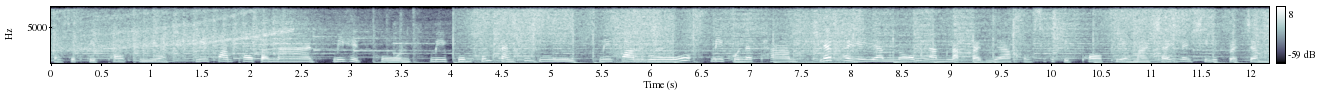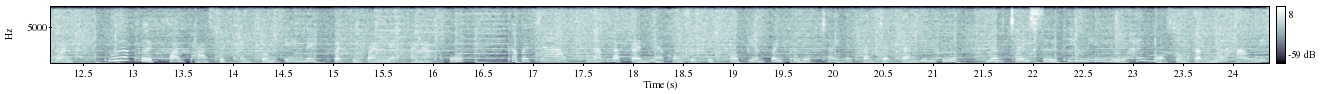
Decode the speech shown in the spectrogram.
ของเศรษฐกิจพอเพียง มีความพอประมาณ มีเหตุผล มีภูมิคุ้มกันที่ดี มีความรู้ มีคุณธรรม และพยายามโน้มนำหลักปรัชญาของเศรษฐกิจพอเพียงมาใช้ในชีวิตประจำวัน เพื่อเกิดความผาสุกของตนเองในปัจจุบันและอนาคต ข้าพเจ้านำหลักปรัชญาของเศรษฐกิจพอเพียงไปประยุกต์ใช้ในการจัดการเรียนรู้ เลือกใช้สื่อที่มีอยู่ให้เหมาะสมกับเนื้อหาวิ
